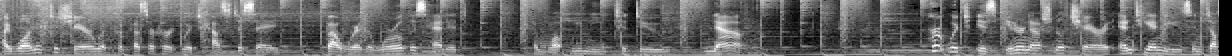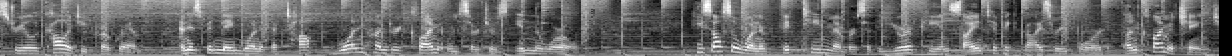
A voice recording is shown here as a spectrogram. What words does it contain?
I wanted to share what Professor Hertwich has to say about where the world is headed and what we need to do now. Hertwich is International Chair at NTNU's Industrial Ecology Program and has been named one of the top 100 climate researchers in the world. He's also one of 15 members of the European Scientific Advisory Board on Climate Change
